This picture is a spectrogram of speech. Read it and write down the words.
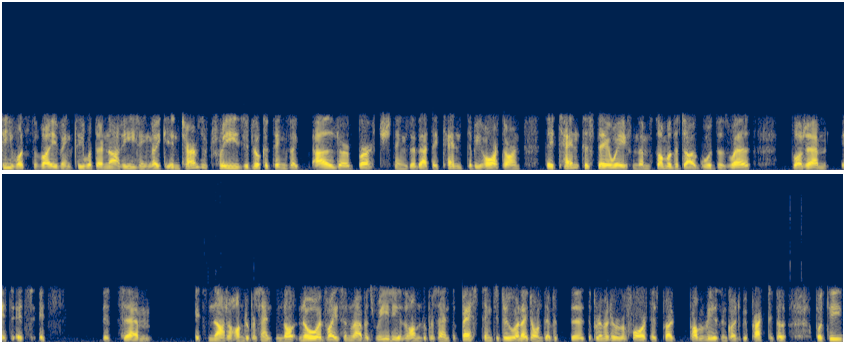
See what's surviving, see what they're not eating. Like in terms of trees, you'd look at things like alder, birch, things like that. They tend to be hawthorn. They tend to stay away from them. Some of the dogwoods as well, but um, it's it's it's it's um, it's not a hundred percent. No, no advice on rabbits really is a hundred percent. The best thing to do, and I don't if it's the, the perimeter of a fort, this pro- probably isn't going to be practical. But the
